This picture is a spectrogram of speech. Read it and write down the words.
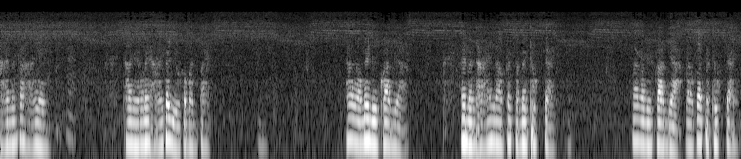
หายมันก็หายเอง ถ้ายังไม่หายก็อยู่กับมันไป ถ้าเราไม่มีความอยาก ให้มันหายเราก็จะไม่ทุกข์ใจ ถ้าเรามีความอยากเราก็จะทุกข์ใจเพ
